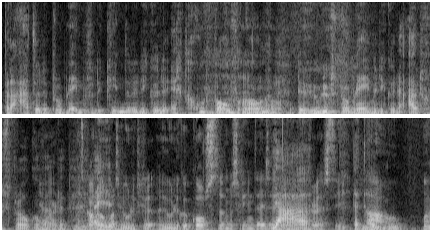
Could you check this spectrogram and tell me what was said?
praten. De problemen van de kinderen, die kunnen echt goed bovenkomen. De huwelijksproblemen, die kunnen uitgesproken Ja, worden. het kan En ook je- wat huwelijke, huwelijke kosten misschien, deze Ja. hele kwestie. Dat Nou, oh,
